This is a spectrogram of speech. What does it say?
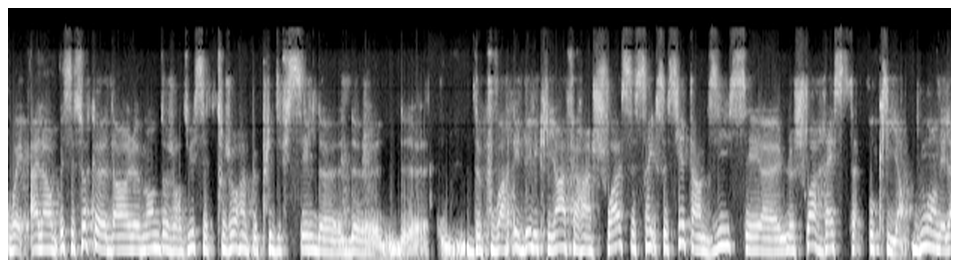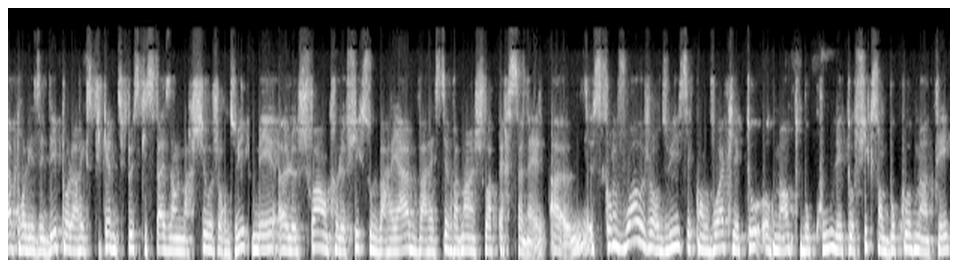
Oui, alors c'est sûr que dans le monde d'aujourd'hui, c'est toujours un peu plus difficile de, de, de, de, pouvoir aider les clients à faire un choix. Ceci étant dit, c'est euh, le choix reste aux clients. Nous, on est là pour les aider, pour leur expliquer un petit peu ce qui se passe dans le marché aujourd'hui, mais euh, le choix entre le fixe ou le variable va rester vraiment un choix personnel. Euh, ce qu'on voit aujourd'hui, c'est qu'on voit que les taux augmentent beaucoup, les taux fixes ont beaucoup augmenté.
